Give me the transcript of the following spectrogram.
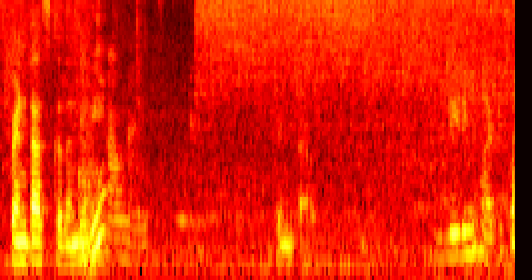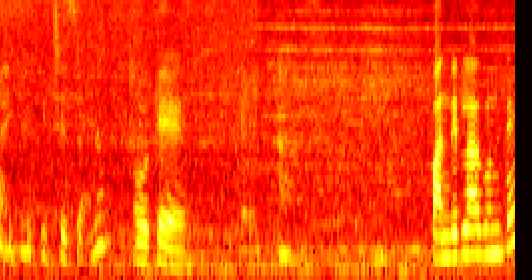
పెంటాస్ కదండి ఇవి? పెంటాస్. బ్లీడింగ్ హార్ట్ పైకి ఎక్కిచ్చేసాను ఓకే. పందిర్లాగుంటే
